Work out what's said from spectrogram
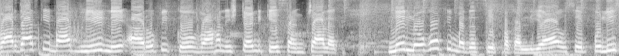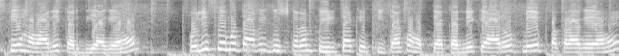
वारदात के बाद भीड़ ने आरोपी को वाहन स्टैंड के संचालक ने लोगों की मदद से पकड़ लिया। उसे पुलिस के हवाले कर दिया गया है। पुलिस के मुताबिक दुष्कर्म पीड़िता के पिता को हत्या करने के आरोप में पकड़ा गया है।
